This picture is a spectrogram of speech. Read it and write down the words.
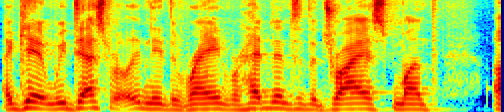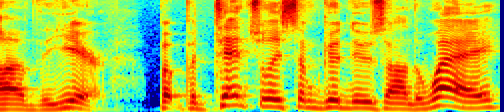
again, we desperately need the rain. We're heading into the driest month of the year but potentially some good news on the way.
